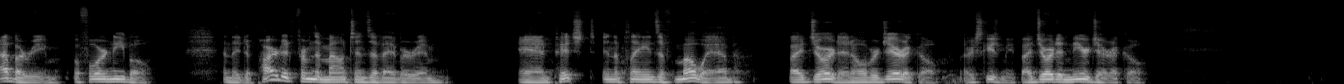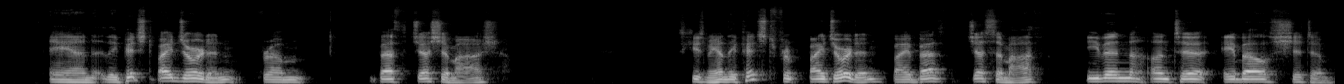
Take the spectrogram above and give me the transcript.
Abarim before Nebo. And they departed from the mountains of Abarim and pitched in the plains of Moab by Jordan over Jericho, or excuse me, by Jordan near Jericho. And they pitched by Jordan from Beth Jeshimosh. Excuse me, and they pitched from, by Jordan by Beth Jeshimoth, even unto Abel Shittim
